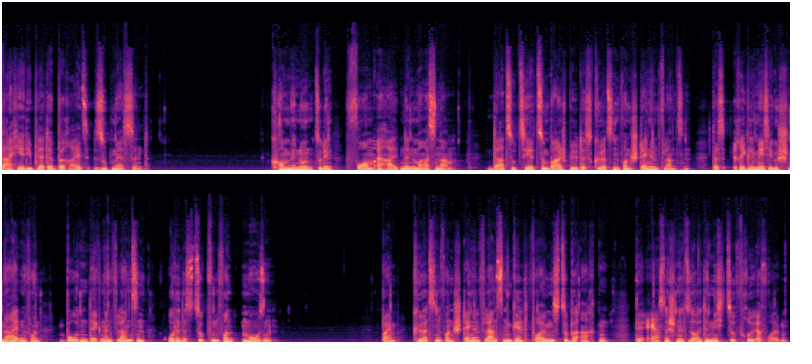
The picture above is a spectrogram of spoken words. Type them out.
da hier die Blätter bereits submers sind. Kommen wir nun zu den formerhaltenden Maßnahmen. Dazu zählt zum Beispiel das Kürzen von Stängelpflanzen, das regelmäßige Schneiden von bodendeckenden Pflanzen oder das Zupfen von Moosen. Beim Kürzen von Stängelpflanzen gilt Folgendes zu beachten. Der erste Schnitt sollte nicht zu früh erfolgen.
